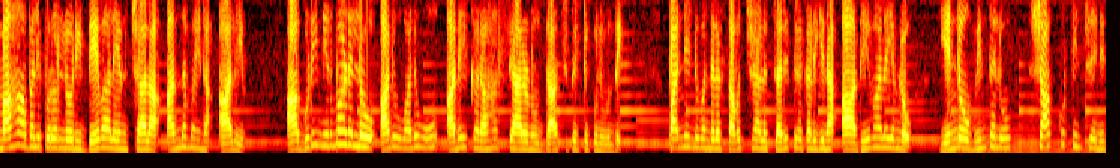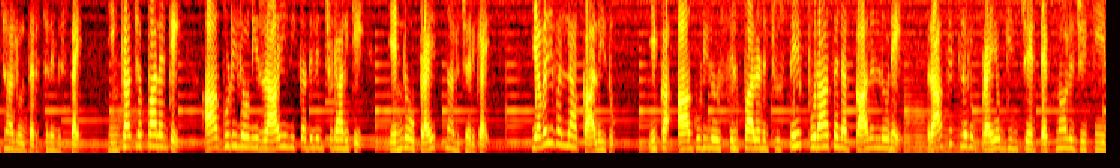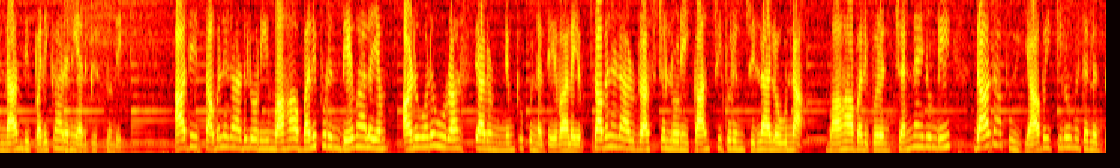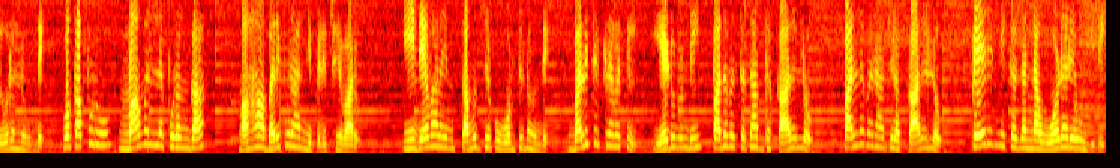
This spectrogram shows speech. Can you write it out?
మహాబలిపురంలోని దేవాలయం చాలా అందమైన ఆలయం. ఆ గుడి నిర్మాణంలో అను అణువు అనేక రహస్యాలను దాచిపెట్టుకుని ఉంది. పన్నెండు వందల సంవత్సరాల చరిత్ర కలిగిన ఆ దేవాలయంలో ఎన్నో వింతలు షాక్ కుట్టించే నిజాలు దర్శనమిస్తాయి. ఇంకా చెప్పాలంటే ఆ గుడిలోని రాయిని కదిలించడానికి ఎన్నో ప్రయత్నాలు జరిగాయి. ఎవరి వల్ల కాలేదు. ఇక ఆ గుడిలో శిల్పాలను చూస్తే పురాతన కాలంలోనే రాకెట్లను ప్రయోగించే టెక్నాలజీకి నాంది పలికారని అనిపిస్తుంది. అదే తమిళనాడులోని మహాబలిపురం దేవాలయం అణువణువు రహస్యాలను నింపుకున్న దేవాలయం. తమిళనాడు రాష్ట్రంలోని కాంచీపురం జిల్లాలో ఉన్న మహాబలిపురం చెన్నై నుండి దాదాపు యాభై కిలోమీటర్ల దూరంలో ఉంది. ఒకప్పుడు మామల్లపురంగా మహాబలిపురాన్ని పిలిచేవారు. ఈ దేవాలయం సముద్రపు ఒడ్డున ఉంది. బలిచక్రవర్తి ఏడు నుండి పదవ శతాబ్ద కాలంలో పల్లవరాజుల కాలంలో పేరెన్నికగన్న ఓడరేవు ఇది.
